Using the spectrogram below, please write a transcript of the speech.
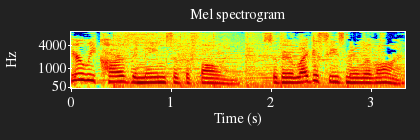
Here we carve the names of the fallen, so their legacies may live on.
